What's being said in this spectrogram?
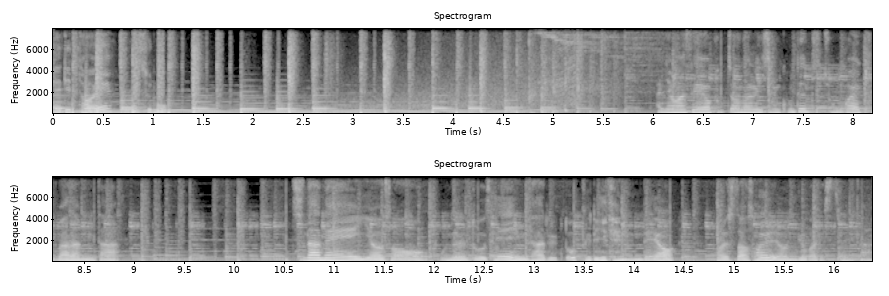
에디터의 수목 안녕하세요. 북저널리즘 콘텐츠 총괄 김하나입니다. 지난해에 이어서 오늘도 새해 인사를 또 드리게 되는데요. 벌써 설 연휴가 됐습니다.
